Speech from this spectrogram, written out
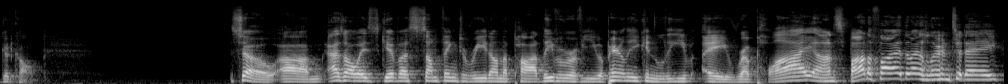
Good call. So, um, as always, give us something to read on the pod. Leave a review. Apparently, you can leave a reply on Spotify that I learned today.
